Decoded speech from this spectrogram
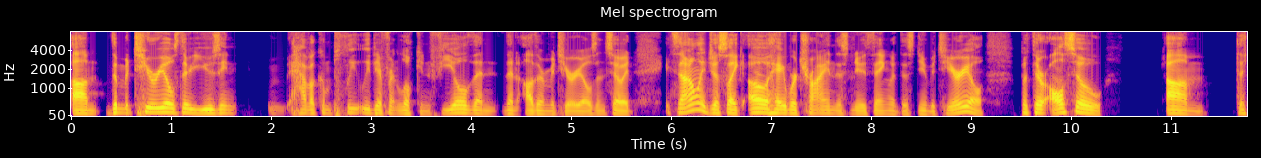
Um, the materials they're using have a completely different look and feel than than other materials. And so it it's not only just like oh hey we're trying this new thing with this new material but they're also um the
